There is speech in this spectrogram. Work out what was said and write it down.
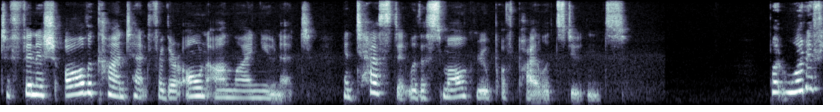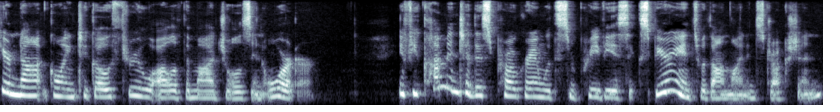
to finish all the content for their own online unit and test it with a small group of pilot students. But what if you're not going to go through all of the modules in order? If you come into this program with some previous experience with online instruction,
